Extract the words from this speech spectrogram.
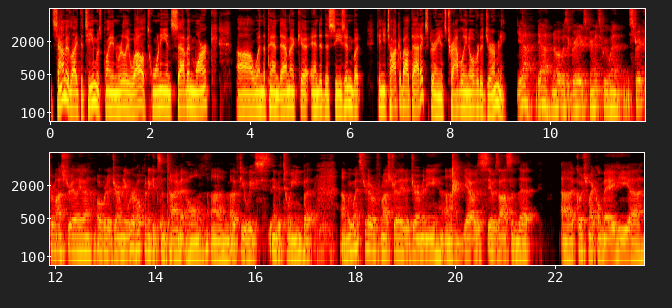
it sounded like the team was playing really well, twenty and seven mark uh, when the pandemic uh, ended the season, but can you talk about that experience traveling over to Germany? Yeah, yeah. No, it was a great experience. We went straight from Australia over to Germany. We were hoping to get some time at home, um, a few weeks in between, but um, we went straight over from Australia to Germany. Um, yeah, it was it was awesome that uh, Coach Michael May he uh,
